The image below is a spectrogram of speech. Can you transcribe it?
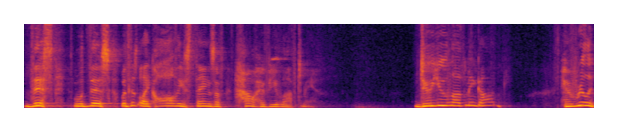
this, would this, would this, like all these things of how have you loved me? Do you love me, God? I really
